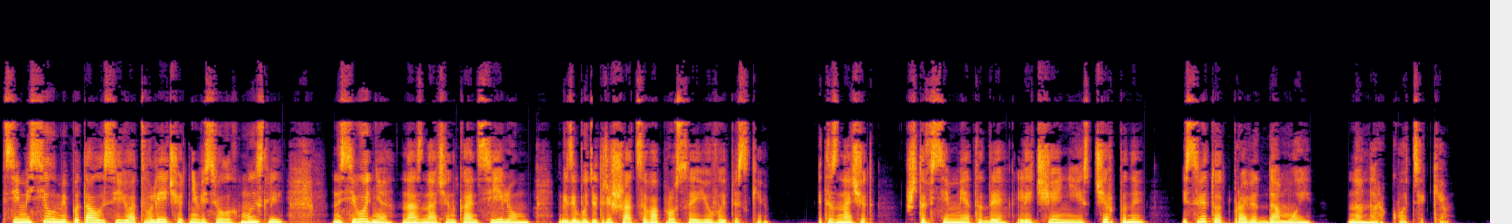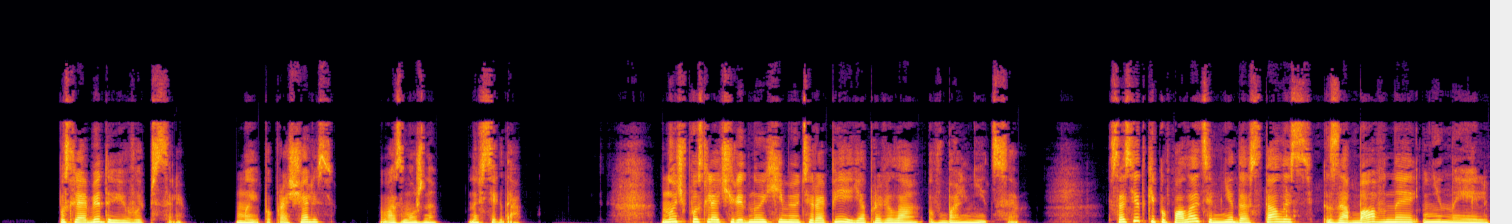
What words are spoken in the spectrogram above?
Всеми силами пыталась ее отвлечь от невеселых мыслей. На сегодня назначен консилиум, где будет решаться вопрос о ее выписке. Это значит, что все методы лечения исчерпаны, и Свету отправят домой на наркотики. После обеда ее выписали. Мы попрощались, возможно, навсегда. Ночь после очередной химиотерапии я провела в больнице. Соседке по палате мне досталась забавная Нинель,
